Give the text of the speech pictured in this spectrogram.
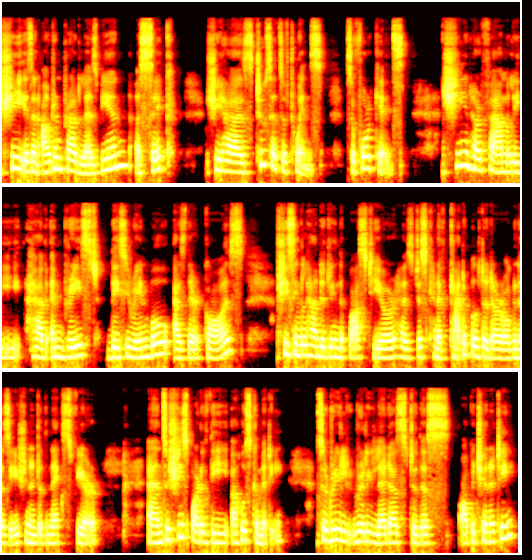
She is an out and proud lesbian, a Sikh. She has two sets of twins, so four kids. She and her family have embraced Desi Rainbow as their cause. She single handedly, in the past year, has just kind of catapulted our organization into the next sphere. And so she's part of the uh, host committee. So it really, really led us to this opportunity.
